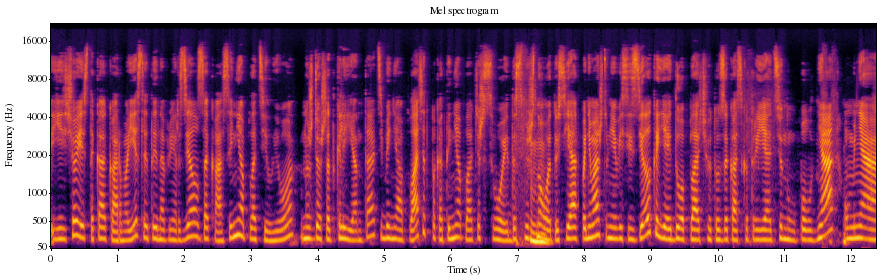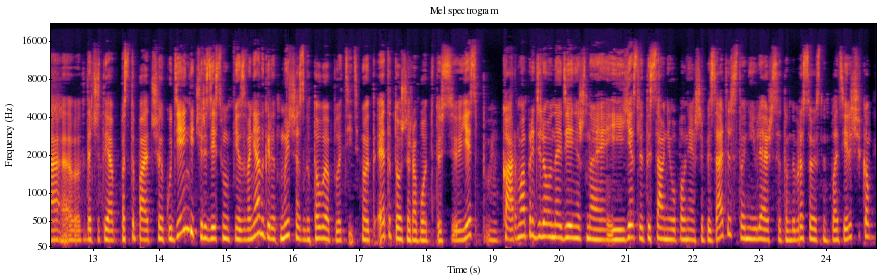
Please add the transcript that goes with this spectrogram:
еще есть такая карма. Если если ты, например, сделал заказ и не оплатил его, но ждешь от клиента, тебе не оплатят, пока ты не оплатишь свой. До смешного. То есть я понимаю, что у меня висит сделка, я иду оплачиваю тот заказ, который я тяну полдня. У меня, э, значит, я поступаю человеку деньги, через 10 минут мне звонят, говорят, мы сейчас готовы оплатить. Вот это тоже работает. То есть есть карма определенная денежная, и если ты сам не выполняешь обязательства, не являешься там добросовестным плательщиком,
